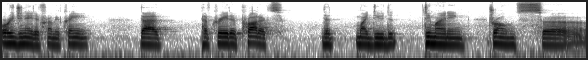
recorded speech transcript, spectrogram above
originated from Ukraine that have created products that might do the demining, drones, uh,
